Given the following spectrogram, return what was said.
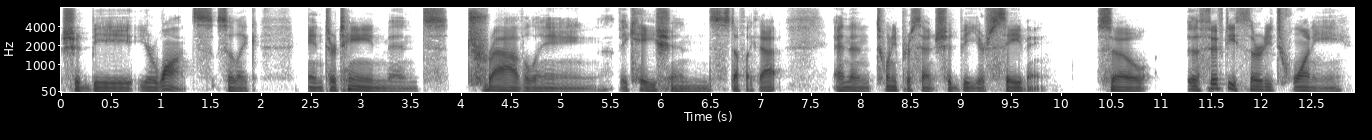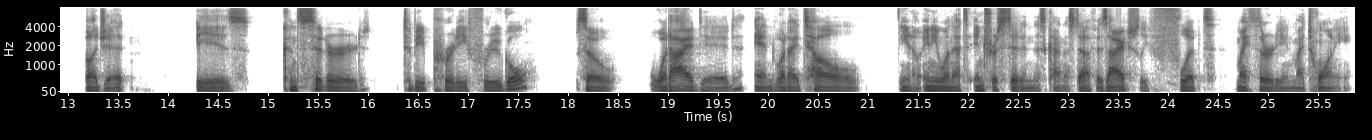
should be your wants. So, like entertainment, traveling, vacations, stuff like that. And then 20% should be your saving. So the 50, 30, 20 budget is considered to be pretty frugal. So what I did and what I tell, you know, anyone that's interested in this kind of stuff is I actually flipped my 30 and my 20.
